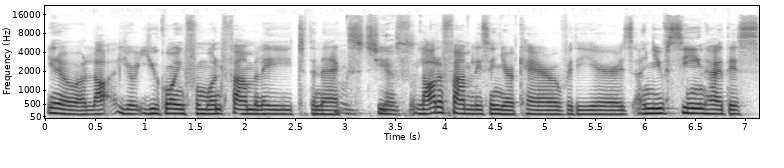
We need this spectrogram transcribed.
you know, a lot, you're, you going from one family to the hmm, next. Mm, you've yes. a lot of families in your care over the years, and you've seen how this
